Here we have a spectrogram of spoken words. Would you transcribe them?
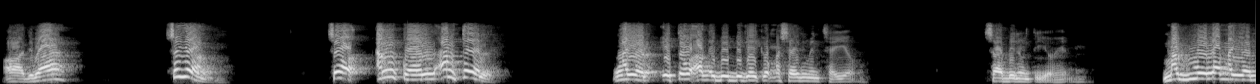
Ah, di ba? So yun. So, uncle, uncle. Ngayon, ito ang ibibigay kong assignment sa iyo. Sabi ng tiyuhin. Magmula ngayon,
